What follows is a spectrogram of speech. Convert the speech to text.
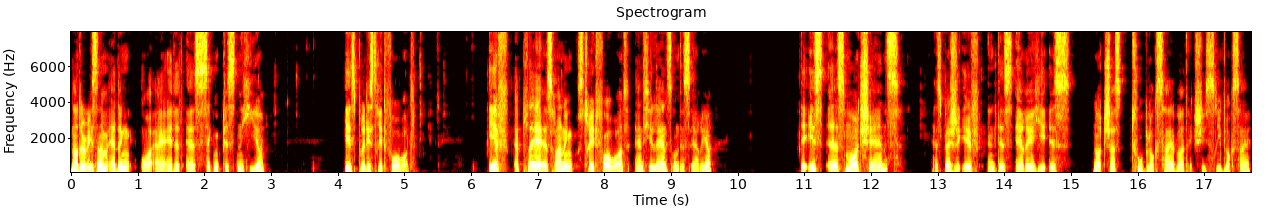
Now the reason I'm adding, or I added a second piston here, is pretty straightforward. If a player is running straight forward and he lands on this area, there is a small chance especially if in this area he is not just two blocks high, but actually three blocks high,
